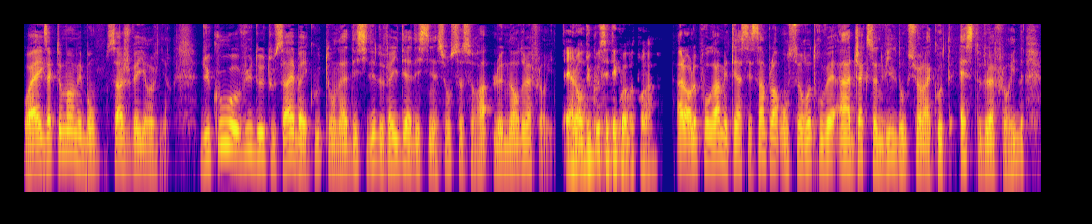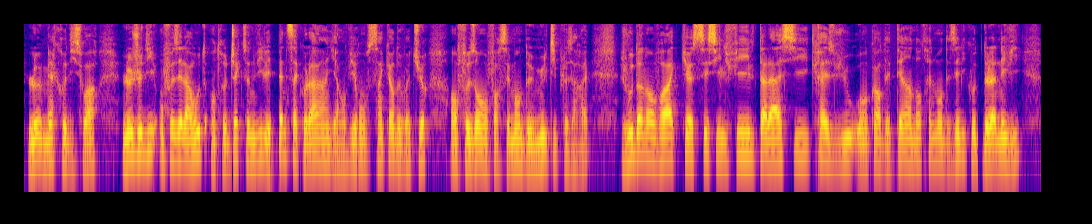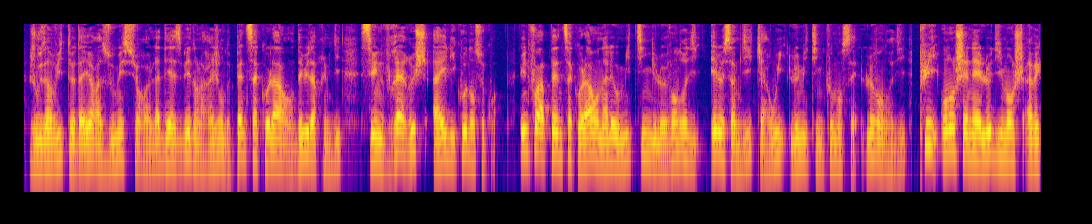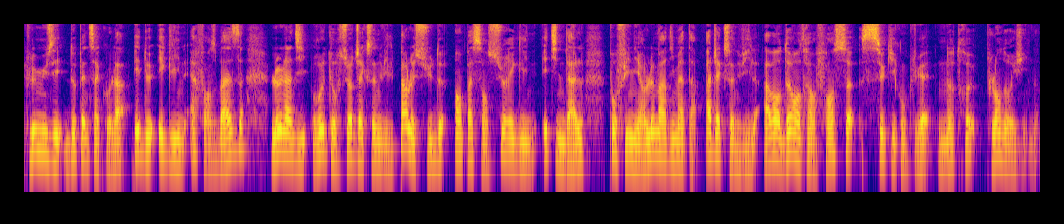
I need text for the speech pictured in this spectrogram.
Ouais, exactement, mais bon, ça, je vais y revenir. Du coup, au vu de tout ça, eh ben, écoute, on a décidé de valider la destination, ce sera le nord de la Floride. Et alors, du coup, c'était quoi votre programme? Alors le programme était assez simple, hein. on se retrouvait à Jacksonville, donc sur la côte est de la Floride, le mercredi soir. Le jeudi, on faisait la route entre Jacksonville et Pensacola, hein. il y a environ 5 heures de voiture, en faisant forcément de multiples arrêts. Je vous donne en vrac Cecil Field, Tallahassee, Crestview ou encore des terrains d'entraînement des hélicos de la Navy. Je vous invite d'ailleurs à zoomer sur l'ADSB dans la région de Pensacola en début d'après-midi, c'est une vraie ruche à hélicos dans ce coin. Une fois à Pensacola, on allait au meeting le vendredi et le samedi, car oui, le meeting commençait le vendredi. Puis on enchaînait le dimanche avec le musée de Pensacola et de Eglin Air Force Base. Le lundi, retour sur Jacksonville par le sud, en passant sur Eglin et Tyndall, pour finir le mardi matin à Jacksonville, avant de rentrer en France, ce qui concluait notre plan d'origine.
